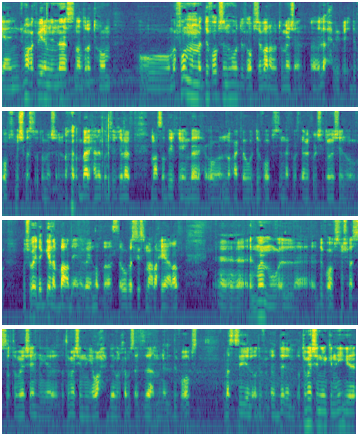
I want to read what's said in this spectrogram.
يعني مجموعة كبيرة من الناس نظرتهم ومفهوم لما ال DevOps إنه هو ال DevOps عبارة عن automation آه لا حبيبي ال DevOps مش بس automation امبارح أنا كنت في خلاف مع صديقي امبارح انه حكى هو ال DevOps إنك بس تعمل كل شيء automation وشوي دقينا ببعض يعني بين النقطة. بس هو بس يسمع راح يعرف. آه المهم ال DevOps مش بس automation هي ال automation هي واحدة من خمس أجزاء من ال DevOps بس هي ال automation يمكن هي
